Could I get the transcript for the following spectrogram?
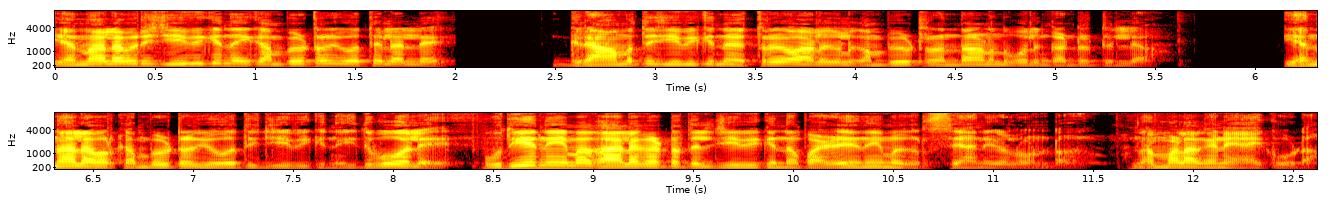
എന്നാൽ അവർ ജീവിക്കുന്ന ഈ കമ്പ്യൂട്ടർ യുഗത്തിലല്ലേ? ഗ്രാമത്തിൽ ജീവിക്കുന്ന എത്രയോ ആളുകൾ കമ്പ്യൂട്ടർ എന്താണെന്ന് പോലും കണ്ടിട്ടില്ല. എന്നാൽ അവർ കമ്പ്യൂട്ടർ യുഗത്തിൽ ജീവിക്കുന്നു. ഇതുപോലെ പുതിയ നിയമ കാലഘട്ടത്തിൽ ജീവിക്കുന്ന പഴയ നിയമ ക്രിസ്ത്യാനികളുണ്ട്. നമ്മളങ്ങനെ ആയിക്കൂടാ.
